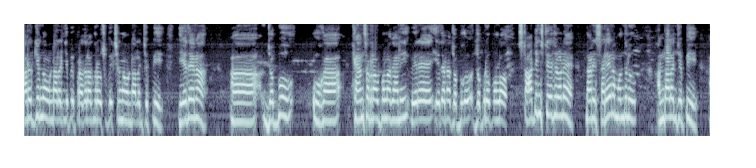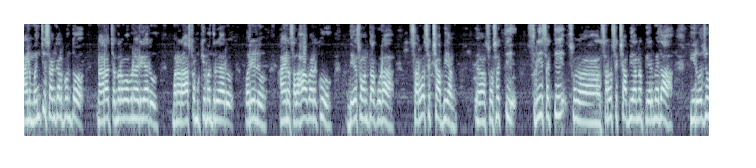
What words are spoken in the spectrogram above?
ఆరోగ్యంగా ఉండాలని చెప్పి ప్రజలందరూ సుభిక్షంగా ఉండాలని చెప్పి ఏదైనా జబ్బు ఒక క్యాన్సర్ రూపంలో కానీ వేరే ఏదైనా జబ్బు జబ్బు రూపంలో స్టార్టింగ్ స్టేజ్లోనే దానికి సరైన మందులు అందాలని చెప్పి ఆయన మంచి సంకల్పంతో నారా చంద్రబాబు నాయుడు గారు మన రాష్ట్ర ముఖ్యమంత్రి గారు వర్యులు ఆయన సలహా మేరకు దేశం అంతా కూడా సర్వశిక్ష అభియాన్ స్వశక్తి స్త్రీ శక్తి సర్వశిక్ష అభియాన్ పేరు మీద ఈరోజు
